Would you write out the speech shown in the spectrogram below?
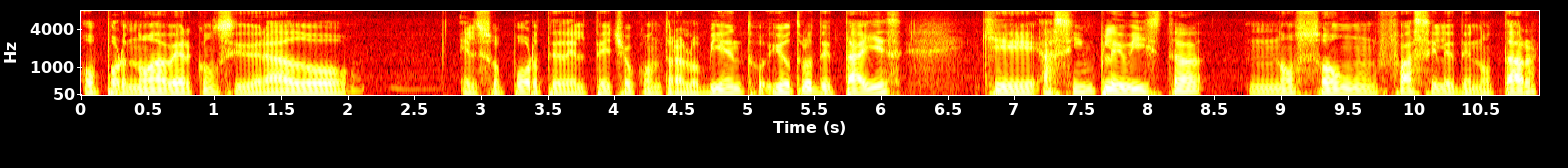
o por no haber considerado el soporte del techo contra los vientos. Y otros detalles que a simple vista no son fáciles de notar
